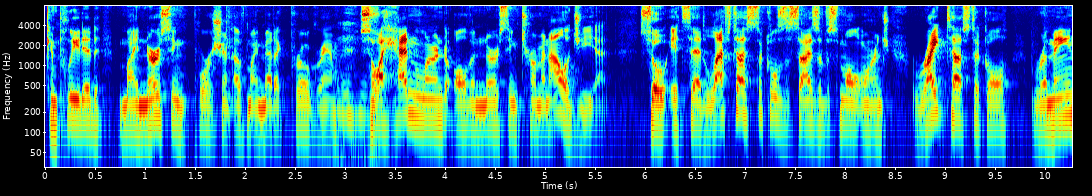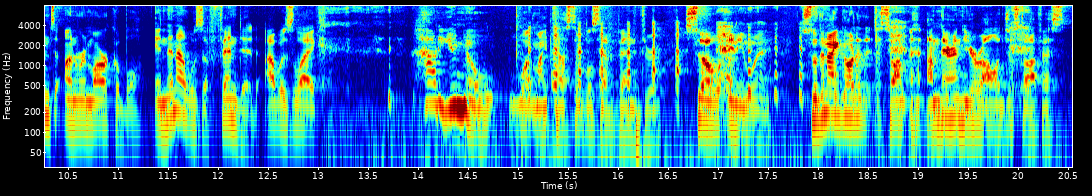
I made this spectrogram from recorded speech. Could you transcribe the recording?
completed my nursing portion of my medic program. Mm-hmm. So I hadn't learned all the nursing terminology yet. So it said left testicle is the size of a small orange, right testicle remains unremarkable. And then I was offended. I was like, how do you know what my testicles have been through? So anyway, so then I go to the, so I'm, I'm there in the urologist office.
